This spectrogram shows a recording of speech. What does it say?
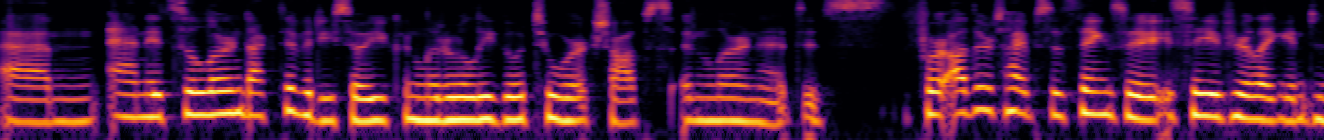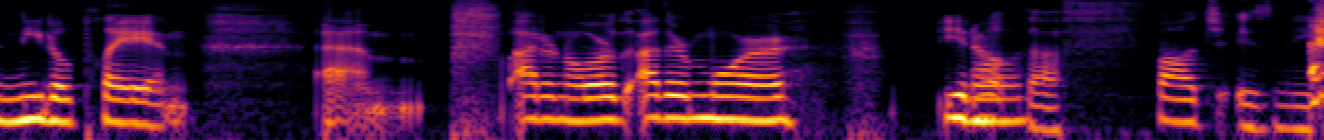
Um, and it's a learned activity, so you can literally go to workshops and learn it. It's for other types of things. Say, say if you're like into needle play and um, I don't know, or other more, you know, fudge is needed?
